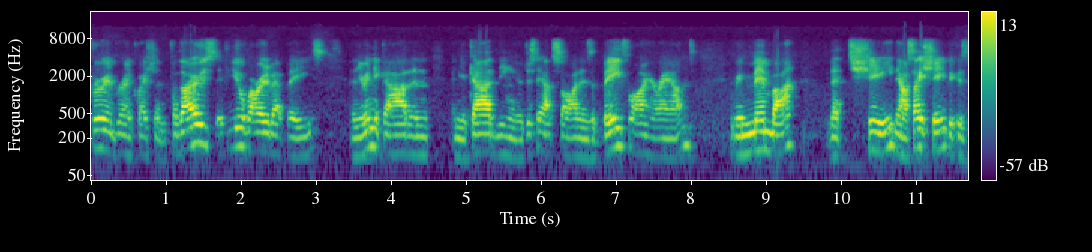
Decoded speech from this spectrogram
brilliant, brilliant question. For those, if you're worried about bees and you're in your garden and you're gardening, you're just outside and there's a bee flying around, remember that she, now I say she because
